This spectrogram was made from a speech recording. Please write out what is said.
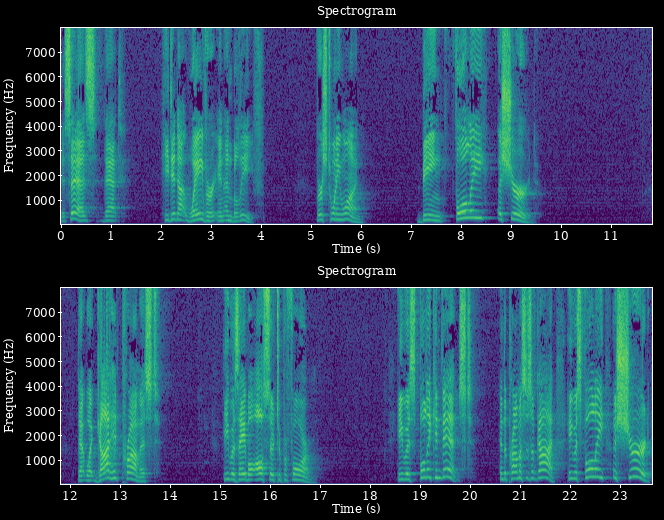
it says that he did not waver in unbelief. Verse 21 being fully assured that what God had promised, he was able also to perform. He was fully convinced in the promises of God. He was fully assured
